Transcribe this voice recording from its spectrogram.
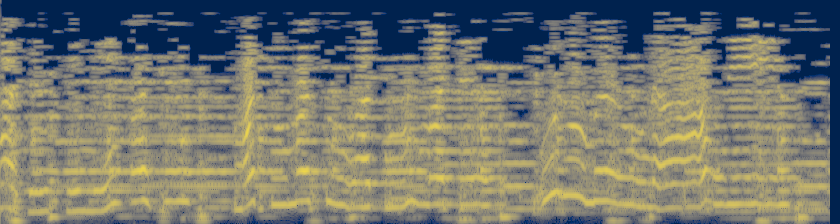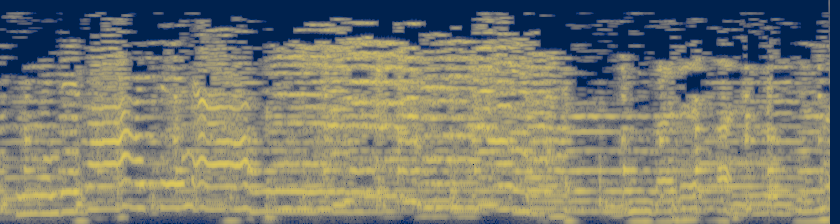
හද සෙනෙහස මතු මතුවත් මට උරුම වුණාවේ සුවඳ වාසනාවේ. වර අල්ලුම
